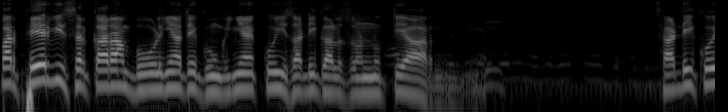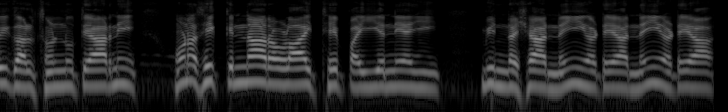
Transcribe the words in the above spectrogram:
ਪਰ ਫਿਰ ਵੀ ਸਰਕਾਰਾਂ ਬੋਲੀਆਂ ਤੇ ਗੂੰਗੀਆਂ, ਕੋਈ ਸਾਡੀ ਗੱਲ ਸੁਣਨ ਨੂੰ ਤਿਆਰ ਨਹੀਂ ਹੈ। ਸਾਡੀ ਕੋਈ ਗੱਲ ਸੁਣਨ ਨੂੰ ਤਿਆਰ ਨਹੀਂ। ਹੁਣ ਅਸੀਂ ਕਿੰਨਾ ਰੌਲਾ ਇੱਥੇ ਪਾਈ ਜੰਨੇ ਆ ਜੀ, ਵੀ ਨਸ਼ਾ ਨਹੀਂ ਹਟਿਆ ਨਹੀਂ ਹਟਿਆ,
